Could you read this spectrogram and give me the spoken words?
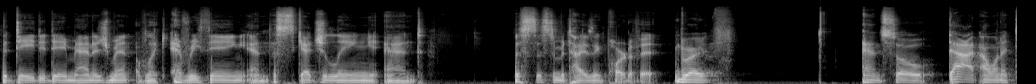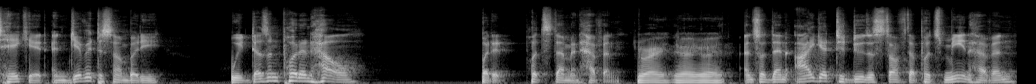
the day to day management of like everything and the scheduling and the systematizing part of it. Right. And so that I want to take it and give it to somebody who it doesn't put in hell, but it puts them in heaven. Right. Right. Right. And so then I get to do the stuff that puts me in heaven,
